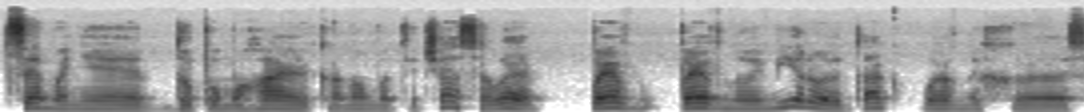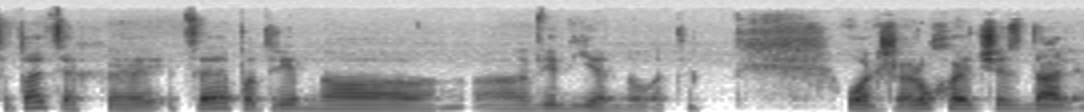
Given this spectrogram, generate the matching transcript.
це мені допомагає економити час, але певною мірою, так, в певних ситуаціях це потрібно від'єднувати. Отже, рухаючись далі.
